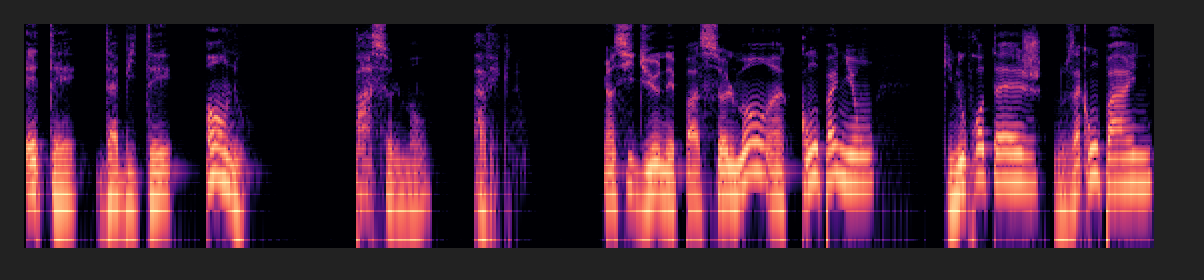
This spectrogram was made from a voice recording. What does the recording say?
était d'habiter en nous, pas seulement avec nous. Ainsi Dieu n'est pas seulement un compagnon qui nous protège, nous accompagne,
